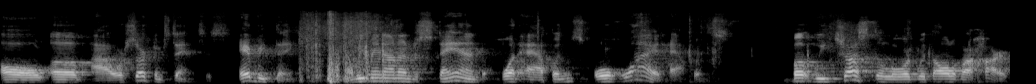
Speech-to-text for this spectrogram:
all of our circumstances, everything. Now, we may not understand what happens or why it happens, but we trust the Lord with all of our heart.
